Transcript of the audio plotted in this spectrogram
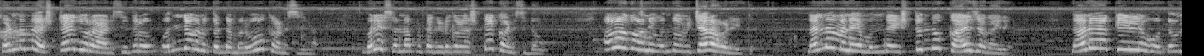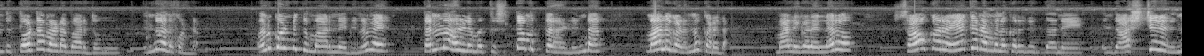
ಕಣ್ಣನ್ನು ಎಷ್ಟೇ ದೂರ ಆಡಿಸಿದರೂ ಒಂದೇ ಒಂದು ದೊಡ್ಡ ಮರವೂ ಕಾಣಿಸಲಿಲ್ಲ. ಬರೀ ಸಣ್ಣ ಪುಟ್ಟ ಗಿಡಗಳಷ್ಟೇ ಕಾಣಿಸಿದವು. ಅವಾಗ ಅವನಿಗೊಂದು ವಿಚಾರ ಹೊಳೆಯಿತು. ನನ್ನ ಮನೆಯ ಮುಂದೆ ಇಷ್ಟೊಂದು ಖಾಲಿ ಜಾಗ ಇದೆ. ನಾನು ಯಾಕೆ ಇಲ್ಲಿ ಹೋದ ಒಂದು ತೋಟ ಮಾಡಬಾರದು ಎಂದು ಅನುಕೊಂಡ. ಅನುಕೊಂಡಿದ್ದು ಮಾರನೇ ದಿನವೇ ತನ್ನ ಹಳ್ಳಿ ಮತ್ತು ಸುತ್ತಮುತ್ತ ಹಳ್ಳಿಯಿಂದ ಮಾಲಿಗಳನ್ನು ಕರೆದ. ಮಾಲಿಗಳೆಲ್ಲರೂ ಸಾಹುಕಾರ ಏಕೆ ನಮ್ಮನ್ನು ಕರೆದಿದ್ದಾನೆ? ಎಂದು ಆಶ್ಚರ್ಯದಿಂದ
